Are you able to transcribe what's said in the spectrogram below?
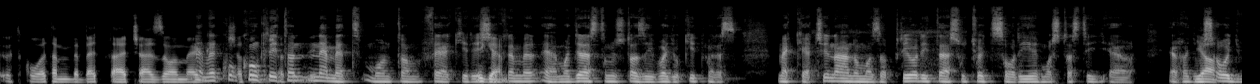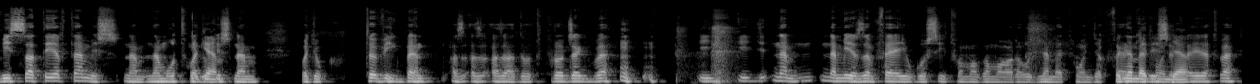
öt kolt, amiben betárcsázol meg. Nem, mert stb. konkrétan stb. nemet mondtam felkérésekre, Igen. mert elmagyaráztam, most azért vagyok itt, mert ezt meg kell csinálnom, az a prioritás, úgyhogy sorry, most azt így el, elhagyom. Ja. És ahogy visszatértem, és nem, nem ott vagyok, Igen. és nem vagyok tövikben az, az, az adott projektben, így, így nem, nem érzem feljogosítva magam arra, hogy nemet mondjak felkérésekre, illetve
